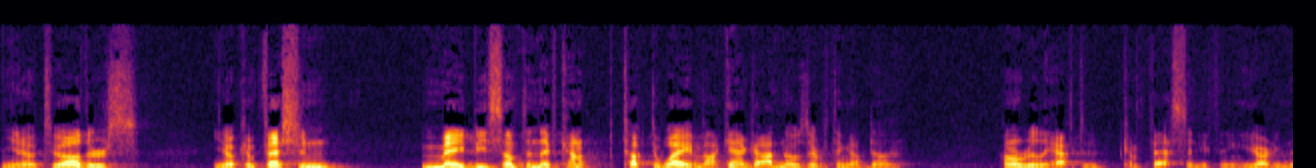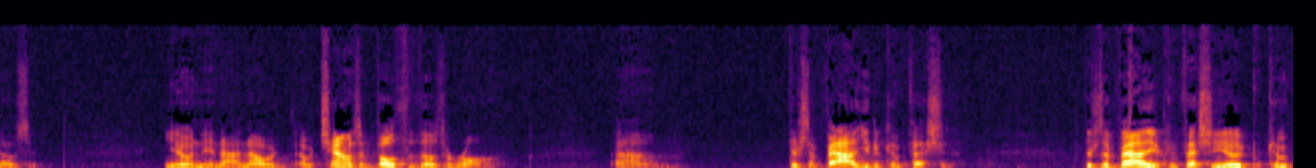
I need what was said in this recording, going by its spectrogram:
You know, to others, you know, confession may be something they've kind of tucked away and be like, yeah, God knows everything I've done. I don't really have to confess anything. He already knows it. You know, and, and, I, and I, would, I would challenge that both of those are wrong. Um, there's a value to confession. There's a value to confession. You know, com-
